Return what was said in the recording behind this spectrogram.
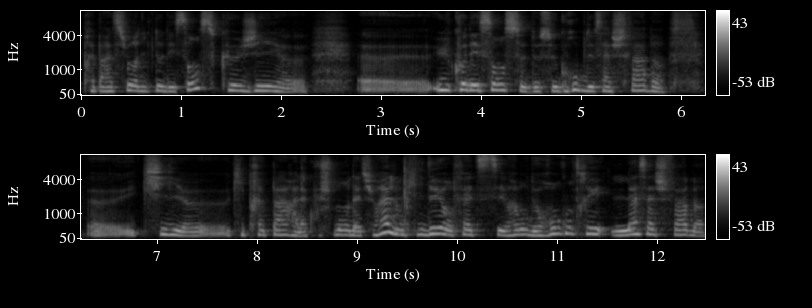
préparation en hypnodescence que j'ai euh, euh, eu connaissance de ce groupe de sages-femmes euh, qui, qui prépare à l'accouchement naturel. Donc l'idée, en fait, c'est vraiment de rencontrer la sage-femme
